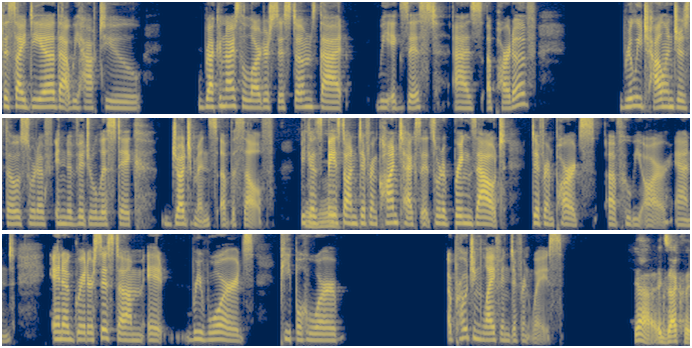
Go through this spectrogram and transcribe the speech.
this idea that we have to recognize the larger systems that we exist as a part of really challenges those sort of individualistic judgments of the self because mm-hmm. based on different contexts it sort of brings out different parts of who we are. And in a greater system it rewards people who are approaching life in different ways. Yeah exactly.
